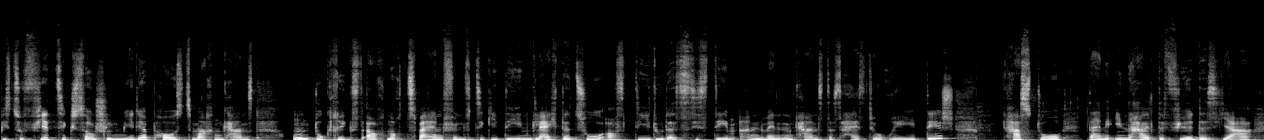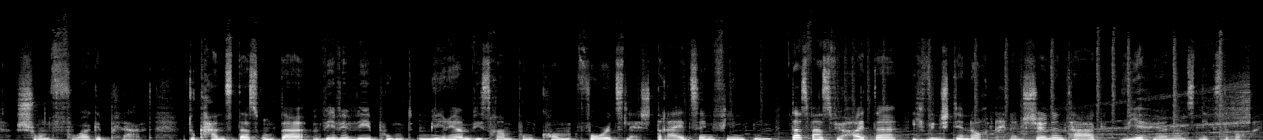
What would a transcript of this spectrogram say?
bis zu 40 Social Media Posts machen kannst und du kriegst auch noch 52 Ideen gleich dazu, auf die du das System anwenden kannst. Das heißt theoretisch, Hast du deine Inhalte für das Jahr schon vorgeplant? Du kannst das unter www.miriamwisram.com forward slash 13 finden. Das war's für heute. Ich wünsche dir noch einen schönen Tag. Wir hören uns nächste Woche.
